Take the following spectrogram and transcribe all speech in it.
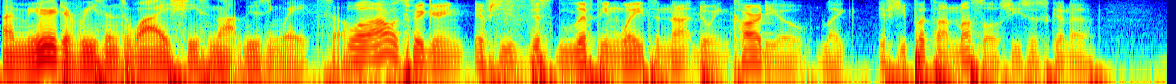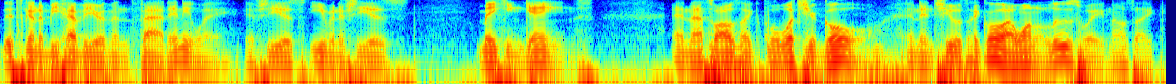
a myriad of reasons why she's not losing weight. So Well, I was figuring if she's just lifting weights and not doing cardio, like if she puts on muscle, she's just gonna it's gonna be heavier than fat anyway. If she is even if she is making gains. And that's why I was like, Well, what's your goal? And then she was like, Oh, I want to lose weight and I was like,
